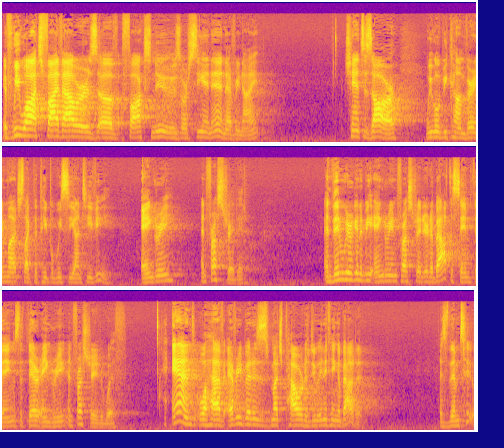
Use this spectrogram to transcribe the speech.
If we watch five hours of Fox News or CNN every night, chances are we will become very much like the people we see on TV angry and frustrated. And then we're going to be angry and frustrated about the same things that they're angry and frustrated with. And we'll have every bit as much power to do anything about it as them too.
